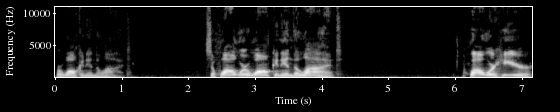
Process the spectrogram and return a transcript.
We're walking in the light. So while we're walking in the light, while we're here,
